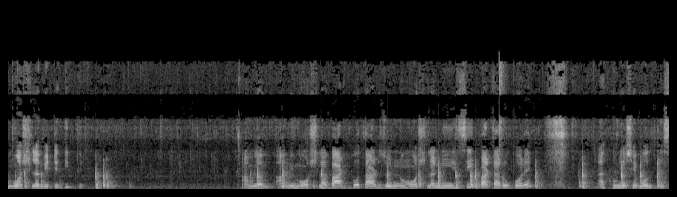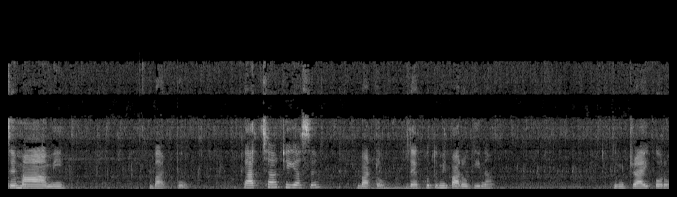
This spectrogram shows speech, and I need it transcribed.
মশলা বেটে দিতে। আমরা, আমি মশলা বাটবো, তার জন্য মশলা নিয়েছি পাটার উপরে। এখন এসে বলতেছে, মা, আমি বাটবো। আচ্ছা ঠিক আছে, বাটো। দেখো তুমি পারো কি না। তুমি ট্রাই করো।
